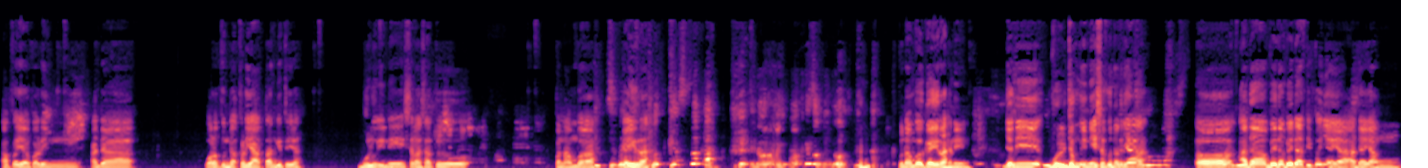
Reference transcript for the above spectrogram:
apa ya paling ada walaupun nggak kelihatan gitu ya bulu ini salah satu penambah gairah. Ini orang lagi podcast apa itu? penambah gairah nih. Jadi buljem ini sebenarnya eh, ada beda-beda tipenya ya. Ada yang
